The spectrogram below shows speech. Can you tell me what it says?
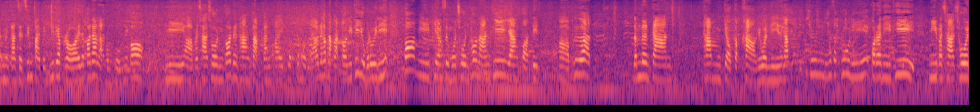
ดำเนินการเสร็จสิ้นไปเป็นที่เรียบร้อย แล้วก็ด้านหลังของผมเนี่ยก็มีประชาชนก็เดินทางกลับกันไปเกือบจะหมดแล้วนะครับหลักๆ ตอนนี้ที่อยู่บริเวณนี้ ก็มีเพียงสื่อมวลชนเท่านั้นที่ยังเกาะติดเพื่อดำเนินการทำเกี่ยวกับข่าวในวันนี้นะครับ ซึ่งเมื่อสักครู่นี้กรณีที่มีประชาชน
